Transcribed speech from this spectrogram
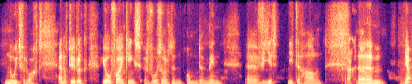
Nooit verwacht. En natuurlijk, jouw Vikings ervoor zorgden om de min uh, 4 niet te halen. Graag gedaan. Um, ja,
